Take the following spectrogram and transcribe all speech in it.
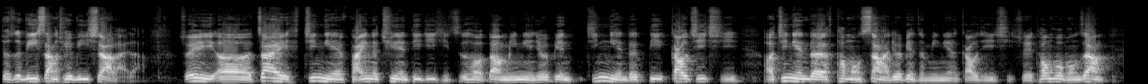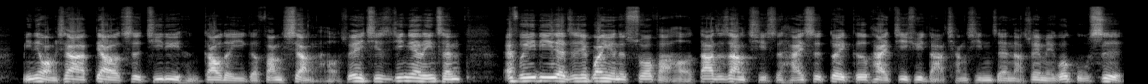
就是 V 上去 V 下来了。所以，呃，在今年反映了去年低基期之后，到明年就会变今年的低高基期啊，今年的通膨上来就会变成明年的高基期，所以通货膨胀明年往下掉是几率很高的一个方向了哈。所以，其实今天凌晨 FED 的这些官员的说法哈，大致上其实还是对鸽派继续打强心针呐，所以美国股市。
